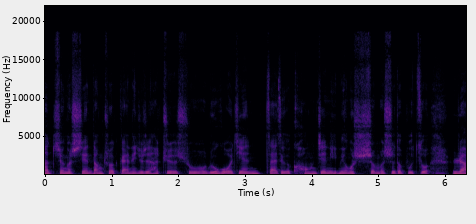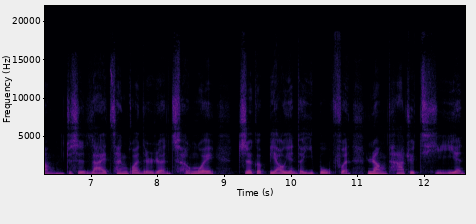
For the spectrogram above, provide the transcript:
他整个实验当初的概念就是，他觉得说，如果我今天在这个空间里面，我什么事都不做，让就是来参观的人成为这个表演的一部分，让他去体验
